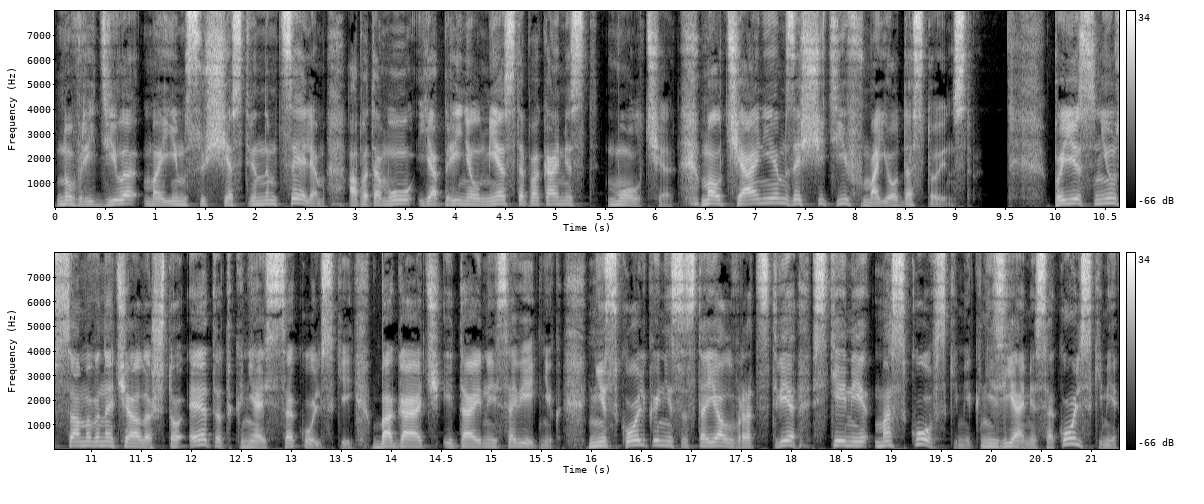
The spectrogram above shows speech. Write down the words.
но вредило моим существенным целям, а потому я принял место пока мест молча, молчанием защитив мое достоинство. Поясню с самого начала, что этот князь Сокольский, богач и тайный советник, нисколько не состоял в родстве с теми московскими князьями Сокольскими,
